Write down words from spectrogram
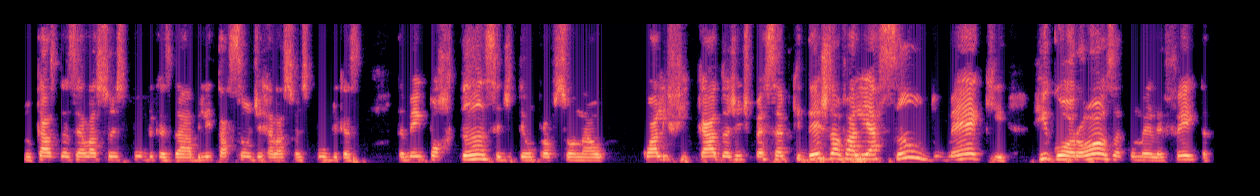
No caso das relações públicas, da habilitação de relações públicas, também a importância de ter um profissional qualificado, a gente percebe que desde a avaliação do MEC, rigorosa como ela é feita,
